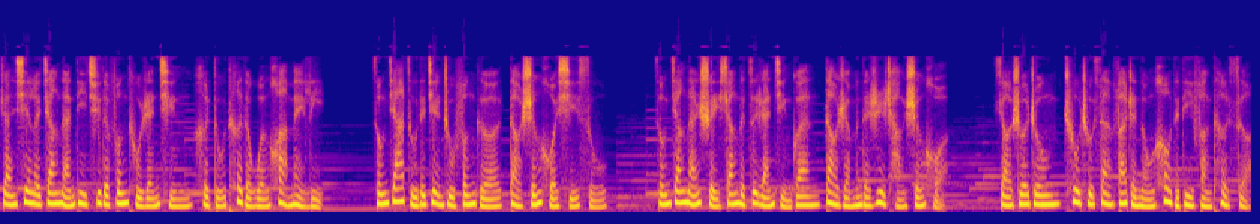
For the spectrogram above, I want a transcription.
展现了江南地区的风土人情和独特的文化魅力。从家族的建筑风格到生活习俗，从江南水乡的自然景观到人们的日常生活，小说中处处散发着浓厚的地方特色。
